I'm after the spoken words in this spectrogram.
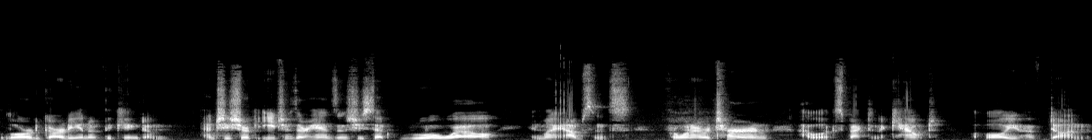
Lord Guardian of the Kingdom. And she shook each of their hands and she said, Rule well in my absence, for when I return, I will expect an account of all you have done,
